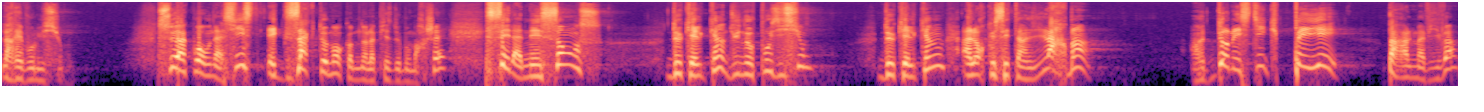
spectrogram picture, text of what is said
la Révolution. ce à quoi on assiste, exactement comme dans la pièce de Beaumarchais, c'est la naissance de quelqu'un, d'une opposition, de quelqu'un alors que c'est un larbin, un domestique payé par Almaviva,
